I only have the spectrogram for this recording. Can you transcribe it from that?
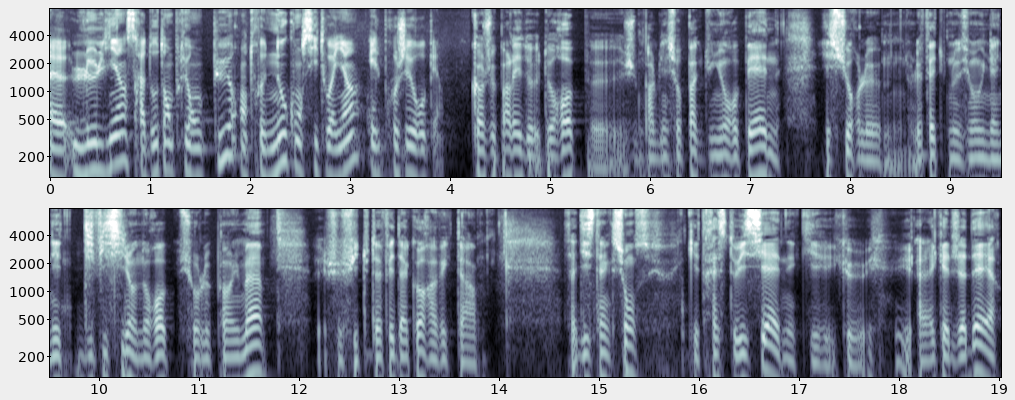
euh, le lien sera d'autant plus rompu entre nos concitoyens et le projet européen quand je parlais d'Europe, euh, je ne parle bien sûr pas que d'Union européenne et sur le, le, fait que nous ayons une année difficile en Europe sur le plan humain. Je suis tout à fait d'accord avec ta, sa distinction qui est très stoïcienne et qui est, que, à laquelle j'adhère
